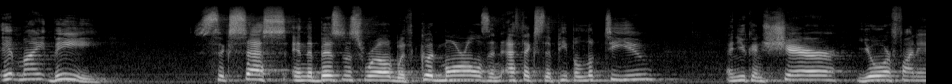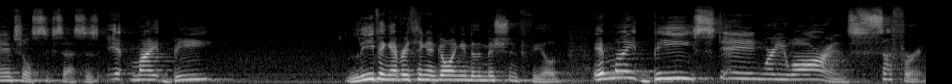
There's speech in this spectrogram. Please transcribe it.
it might be success in the business world with good morals and ethics that people look to you and you can share your financial successes. It might be leaving everything and going into the mission field. It might be staying where you are and suffering.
